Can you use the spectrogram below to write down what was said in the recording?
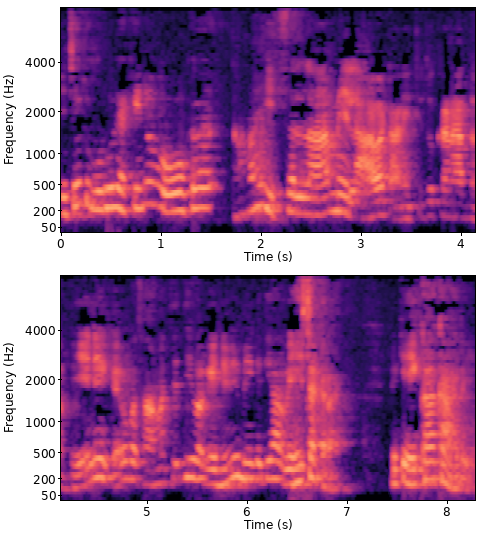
ඒකට ගුරු රැකින ඕක තමයි ඉස්සල්ලාම මේ ලාවට අනිත්‍ය දුක්ඛනාත්ම පේන එක. ඕක සමතේදී වගේ නෙමෙයි මේක දිහා වෙහෙස කරන්නේ. මේක ඒකාකාරයි.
